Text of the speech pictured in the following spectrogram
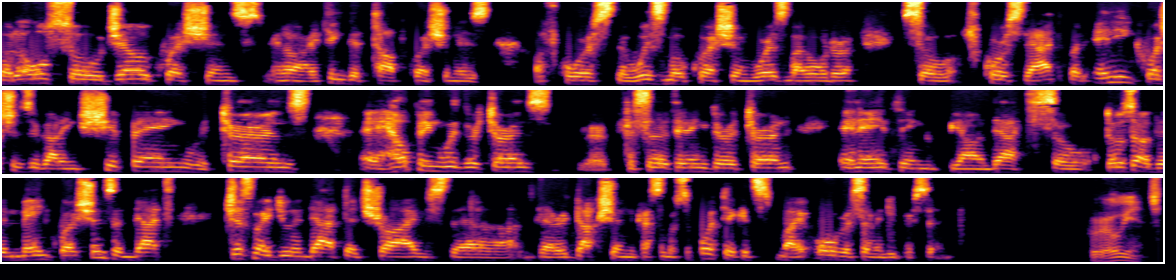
but also general questions. You know, I think the top question is, of course, the Wismo question, where's my order? So of course that, but any questions regarding shipping, returns, uh, helping with returns, uh, facilitating the return, and anything beyond that. So those are the main questions and that just by doing that, that drives the, the reduction in customer support tickets by over 70%. Brilliant.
